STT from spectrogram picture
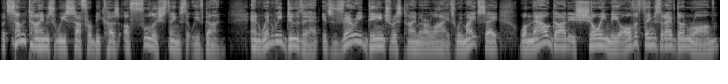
But sometimes we suffer because of foolish things that we've done. And when we do that, it's very dangerous time in our lives. We might say, well, now God is showing me all the things that I've done wrong,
